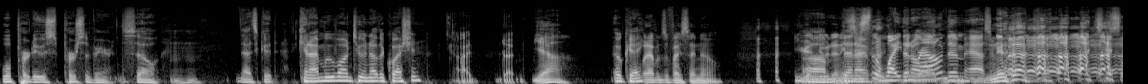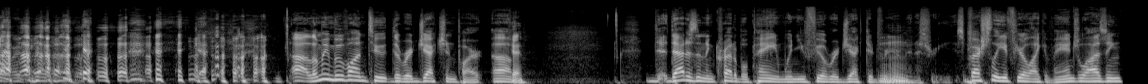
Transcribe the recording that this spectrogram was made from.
will produce perseverance. So mm-hmm. That's good. Can I move on to another question? I, uh, yeah. Okay. What happens if I say no? You're gonna Um, do it then anyway. I- this the lightning then I'll round? Let them ask. Yeah. Uh, let me move on to the rejection part. Um, okay. th- that is an incredible pain when you feel rejected for your ministry, especially if you're like evangelizing.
